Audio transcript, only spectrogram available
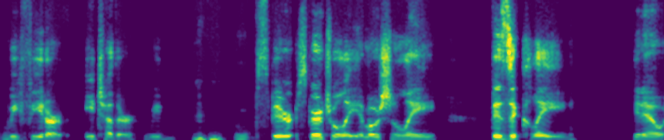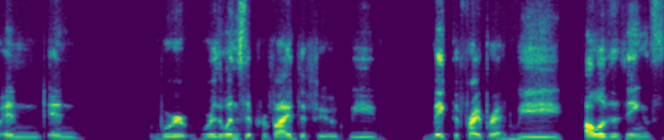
we feed our each other. We mhm. spirit spiritually emotionally physically you know and and we're we're the ones that provide the food. We make the fry bread. Mhm. we all of the things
